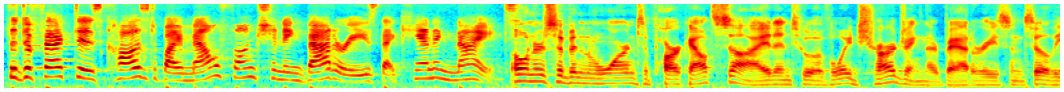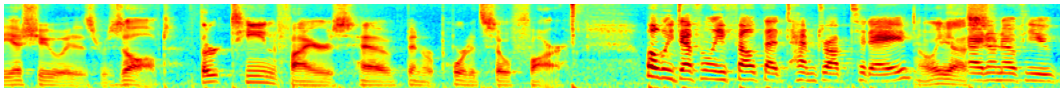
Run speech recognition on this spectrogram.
The defect is caused by malfunctioning batteries that can ignite. Owners have been warned to park outside and to avoid charging their batteries until the issue is resolved. 13 fires have been reported so far. Well, we definitely felt that temp drop today. Oh, yes. I don't know if you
